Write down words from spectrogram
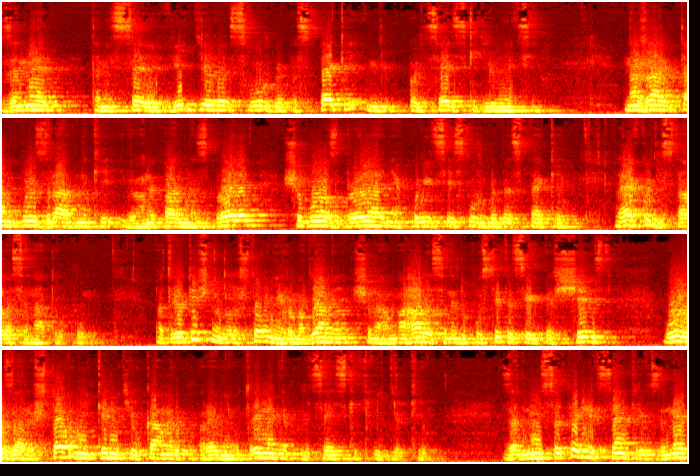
земель та місцеві відділи Служби безпеки і поліцейські дільниці. На жаль, там були зрадники і вогнепальна зброя, що була в зброярнях поліції Служби безпеки, легко дісталася натовпу. Патріотично налаштовані громадяни, що намагалися не допустити цих безчинств, були заарештовані і кинуті в камери попереднього утримання поліцейських відділків. З адміністративних центрів земель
